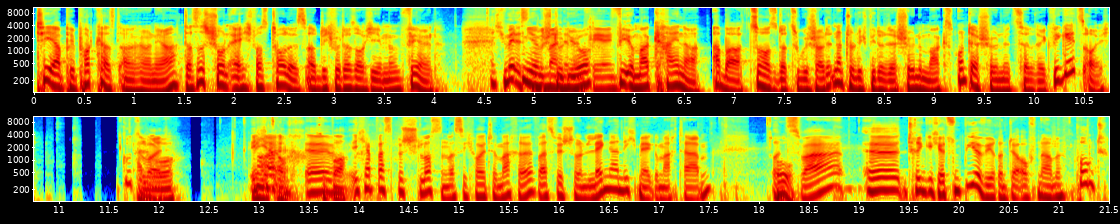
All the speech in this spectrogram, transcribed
THP Podcast anhören, ja? Das ist schon echt was Tolles und ich würde das auch jedem empfehlen. Mit mir im Studio, empfehlen. wie immer, keiner. Aber zu Hause dazu geschaltet natürlich wieder der schöne Max und der schöne Cedric. Wie geht's euch? Gut Hallo. soweit. Ich Ja, habe auch. äh, ich hab was beschlossen, was ich heute mache, was wir schon länger nicht mehr gemacht haben. Und Oh. zwar äh, trinke ich jetzt ein Bier während der Aufnahme. Punkt.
